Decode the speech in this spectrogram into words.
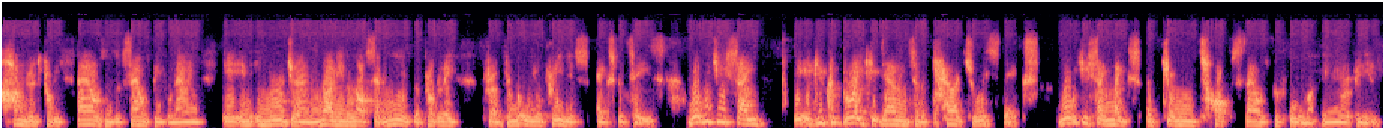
hundreds, probably thousands of salespeople now in in, in your journey, not only in the last seven years, but probably from from all your previous expertise. What would you say if you could break it down into the characteristics? What would you say makes a genuine top sales performer, in your opinion?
